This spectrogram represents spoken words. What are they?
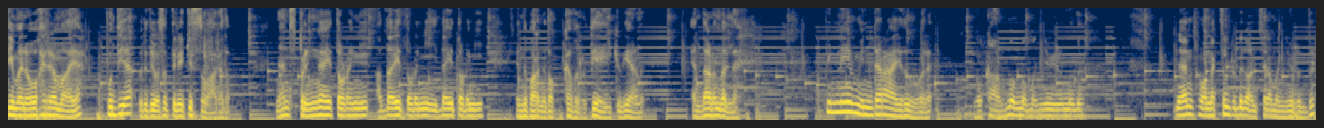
അതിമനോഹരമായ പുതിയ ഒരു ദിവസത്തിലേക്ക് സ്വാഗതം. ഞാൻ സ്പ്രിങ്ങായി തുടങ്ങി അതായി തുടങ്ങി ഇതായി തുടങ്ങി എന്ന് പറഞ്ഞതൊക്കെ വെറുതെ ആയിരിക്കുകയാണ് എന്താണെന്നല്ലേ? പിന്നെയും വിന്റർ ആയതുപോലെ. നിങ്ങൾ കാണുന്നുണ്ടോ മഞ്ഞ് വീഴുന്നത്? ഞാൻ വൺ എക്സിൽ ഇട്ടിട്ട് കാണിച്ചു തരാം മഞ്ഞ് വീഴുന്നത്.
